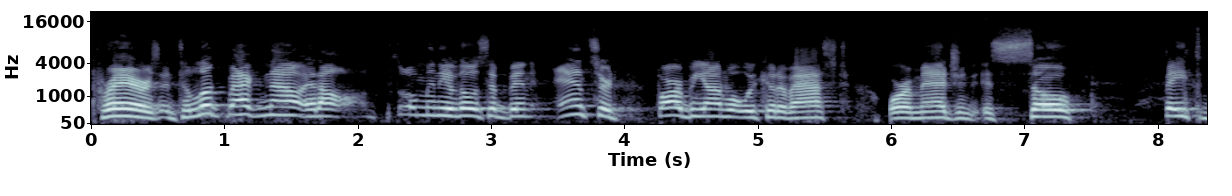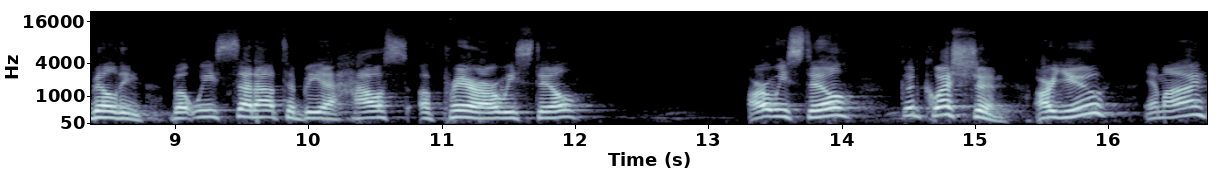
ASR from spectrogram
prayers. And to look back now at all, so many of those have been answered far beyond what we could have asked or imagined is so faith building. But we set out to be a house of prayer. Are we still? Are we still? Good question. Are you? Am I?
